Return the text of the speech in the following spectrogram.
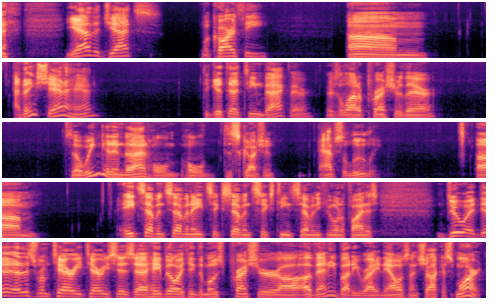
yeah, the Jets, McCarthy, um, I think Shanahan to get that team back there. There's a lot of pressure there. So we can get into that whole whole discussion. Absolutely. Um, 877-867-1670 if you want to find us. Do it. This is from Terry. Terry says, uh, "Hey Bill, I think the most pressure uh, of anybody right now is on Shaka Smart.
